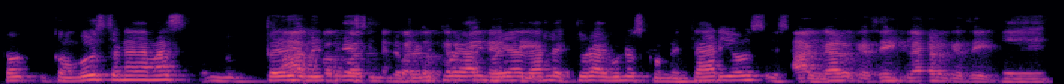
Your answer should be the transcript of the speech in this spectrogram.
con, gusto, nada más. Previamente, voy, a, dar lectura a algunos comentarios. ah, este, claro que sí, claro que sí. Eh,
